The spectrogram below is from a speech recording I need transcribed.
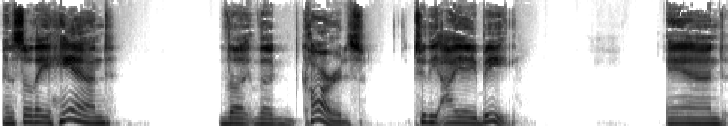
And so they hand the the cards to the IAB. And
